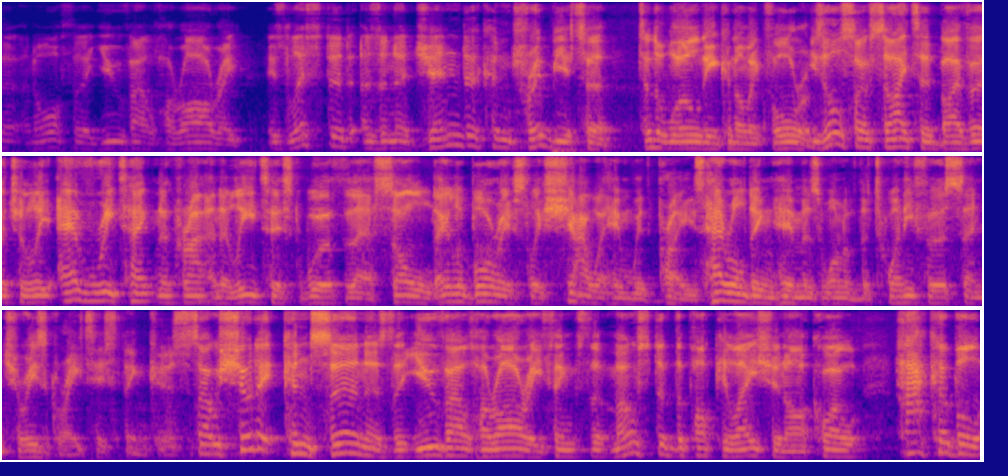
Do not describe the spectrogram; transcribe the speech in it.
And author Yuval Harari is listed as an agenda contributor to the World Economic Forum. He's also cited by virtually every technocrat and elitist worth their salt. They laboriously shower him with praise, heralding him as one of the 21st century's greatest thinkers. So, should it concern us that Yuval Harari thinks that most of the population are, quote, hackable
